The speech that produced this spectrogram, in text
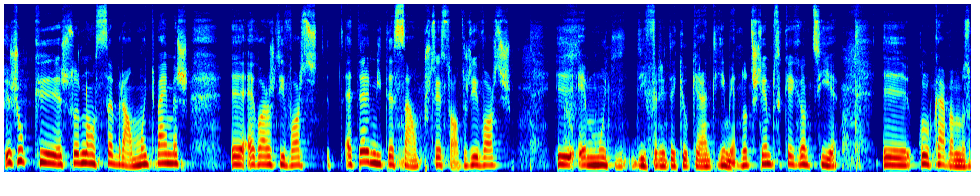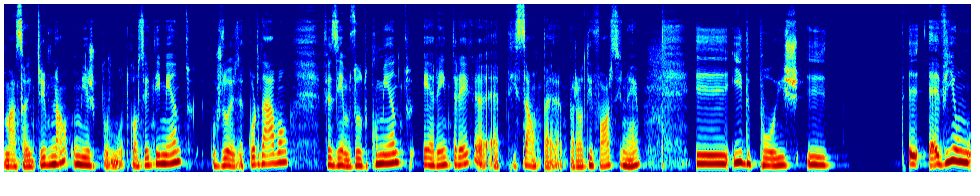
eu julgo que as pessoas não saberão muito bem, mas eh, agora os divórcios, a tramitação processual dos divórcios eh, é muito diferente daquilo que era antigamente. Noutros tempos, o que, é que acontecia? Eh, colocávamos uma ação em tribunal, mesmo por mútuo consentimento, os dois acordavam, fazíamos o documento, era entregue a petição para, para o divórcio, não é? E, e depois havia um,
